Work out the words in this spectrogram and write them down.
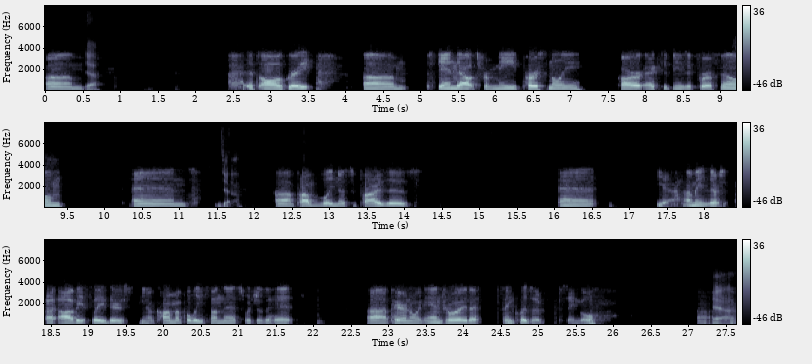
Um, Yeah. it's all great. Um, standouts for me personally are exit music for a film and Yeah. uh, probably no surprises. And yeah, I mean, there's uh, obviously there's you know Karma Police on this, which was a hit. Uh, Paranoid Android, I think, was a single. Uh, Yeah.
